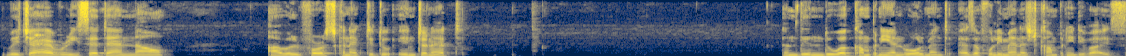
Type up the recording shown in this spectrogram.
which I have reset and now I will first connect it to internet and then do a company enrollment as a fully managed company device.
